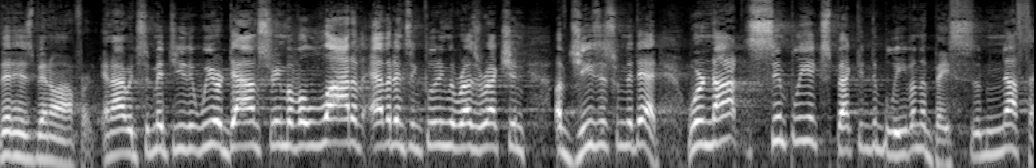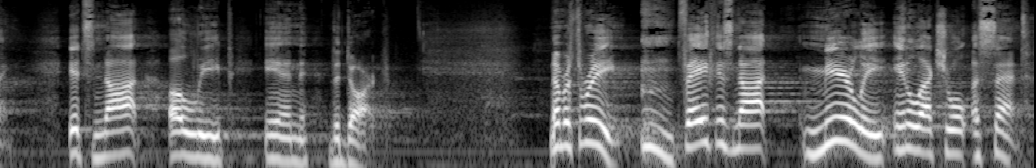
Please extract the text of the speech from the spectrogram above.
that has been offered. And I would submit to you that we are downstream of a lot of evidence, including the resurrection of Jesus from the dead. We're not simply expected to believe on the basis of nothing. It's not a leap in the dark. Number three, faith is not merely intellectual assent.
